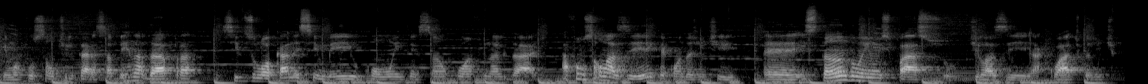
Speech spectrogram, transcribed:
tem uma função utilitária saber nadar para se deslocar nesse meio com uma intenção, com uma finalidade. A função lazer, que é quando a gente, é, estando em um espaço de lazer aquático, a gente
